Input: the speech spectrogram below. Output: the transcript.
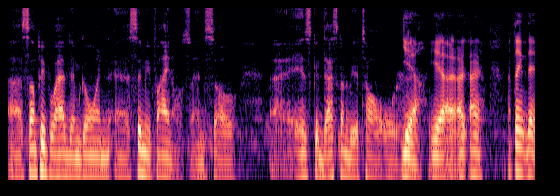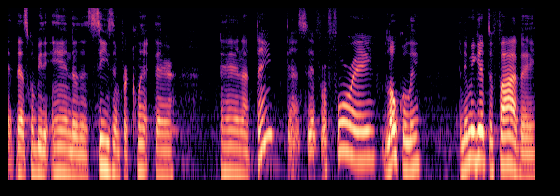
Uh, some people have them going uh, semifinals, and so uh, it's good. That's going to be a tall order. Yeah, yeah. I, I, I think that that's going to be the end of the season for Clint there. And I think that's it for 4A locally. And then we get to 5A.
